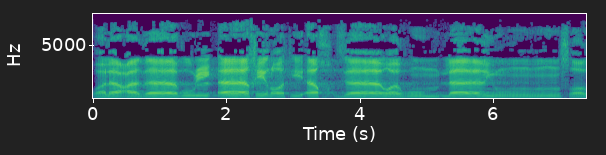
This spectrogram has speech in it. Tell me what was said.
وَلَعَذَابُ الْآخِرَةِ أَخْزَىٰ وَهُمْ لَا يُنصَرُونَ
